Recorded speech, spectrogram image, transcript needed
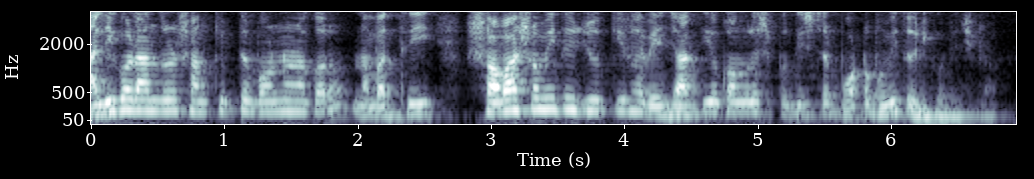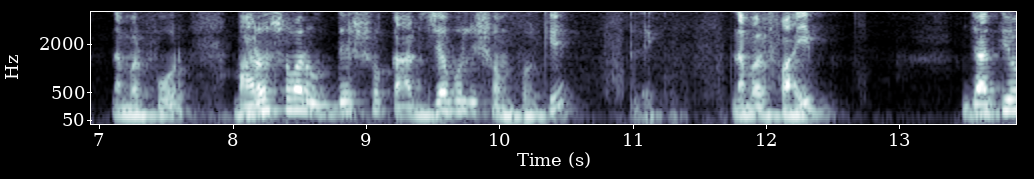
আলিগড় আন্দোলন সংক্ষিপ্ত বর্ণনা করো। নাম্বার থ্রি সভা সমিতির যুগ কীভাবে জাতীয় কংগ্রেস প্রতিষ্ঠার পটভূমি তৈরি করেছিল। নাম্বার ফোর ভারত সভার উদ্দেশ্য কার্যাবলী সম্পর্কে লেখো। নাম্বার ফাইভ জাতীয়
